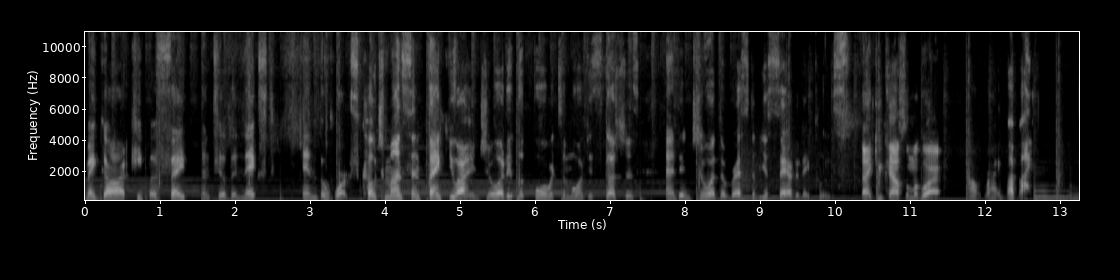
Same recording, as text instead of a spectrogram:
May God keep us safe until the next in the works. Coach Munson, thank you. I enjoyed it. Look forward to more discussions and enjoy the rest of your Saturday, please. Thank you, Council McGuire. All right. Bye bye.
